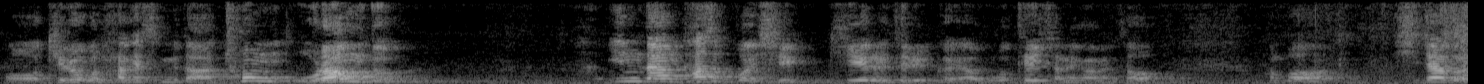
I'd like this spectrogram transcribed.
어, 기록을 하겠습니다. 총 5라운드 인당 다섯 번씩 기회를 드릴 거예요. 로테이션 해가면서 한번 시작을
